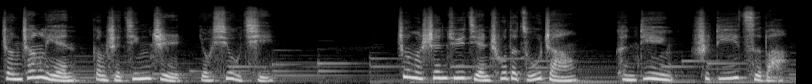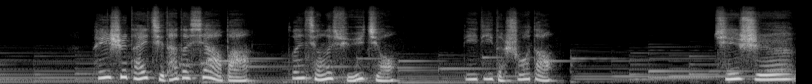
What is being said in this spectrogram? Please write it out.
整张脸更是精致又秀气。这么深居简出的族长，肯定是第一次吧？裴时抬起他的下巴，端详了许久，低低的说道。其实，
